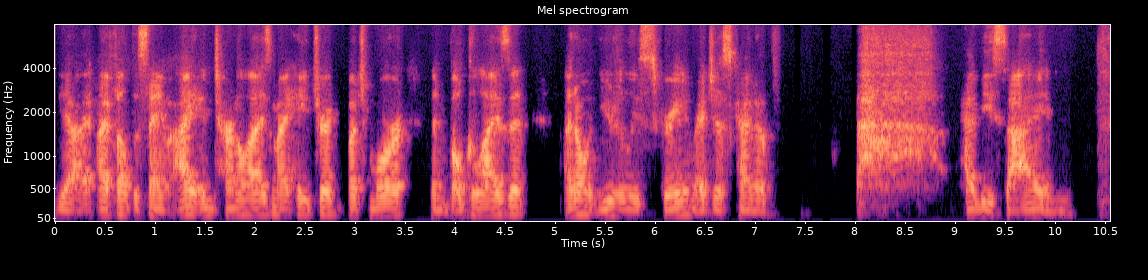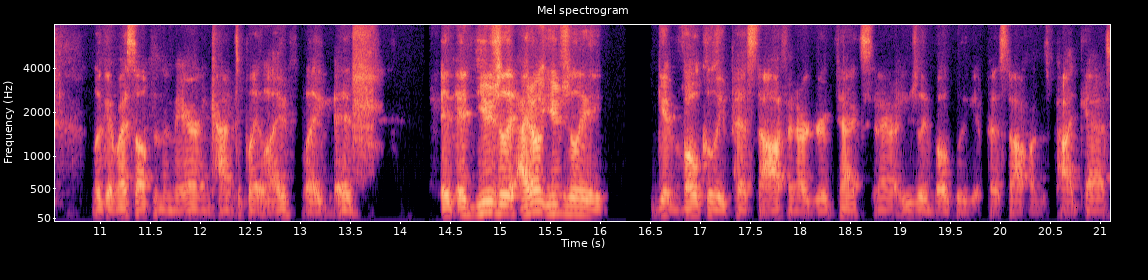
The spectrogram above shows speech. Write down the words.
yeah, I, I felt the same. I internalize my hatred much more than vocalize it. I don't usually scream. I just kind of heavy sigh and look at myself in the mirror and contemplate life. Like it, it, it usually, I don't usually get vocally pissed off in our group text. And I don't usually vocally get pissed off on this podcast.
